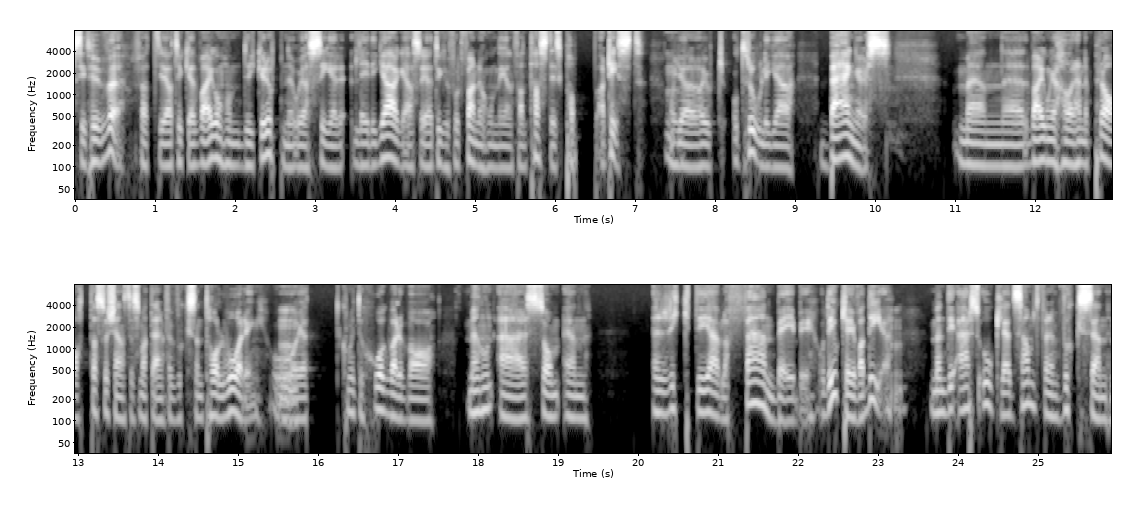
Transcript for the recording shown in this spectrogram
sitt huvud. För att jag tycker att varje gång hon dyker upp nu och jag ser Lady Gaga, alltså jag tycker fortfarande hon är en fantastisk popartist. Hon Mm. gör, har gjort otroliga bangers. Men eh, varje gång jag hör henne prata så känns det som att det är en förvuxen 12-åring. Och Mm. jag kommer inte ihåg vad det var. Men hon är som en, en riktig jävla fanbaby. Och det är okej att vara det. Mm. Men det är så oklädsamt för en vuxen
